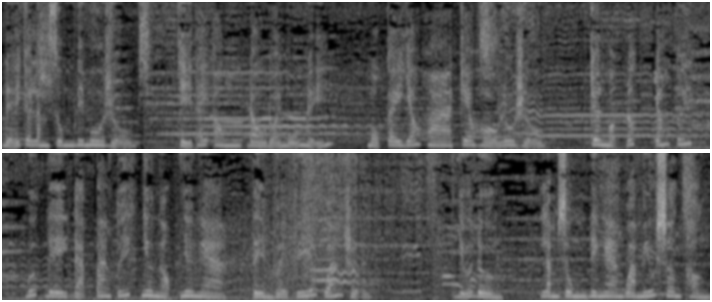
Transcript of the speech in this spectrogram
Để cho Lâm Xung đi mua rượu, chỉ thấy ông đầu đội mũ nỉ, một cây giáo hoa treo hồ lô rượu. Trên mặt đất trắng tuyết, bước đi đạp tan tuyết như ngọc như ngà, tìm về phía quán rượu. Giữa đường, Lâm Dung đi ngang qua miếu Sơn Thần,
